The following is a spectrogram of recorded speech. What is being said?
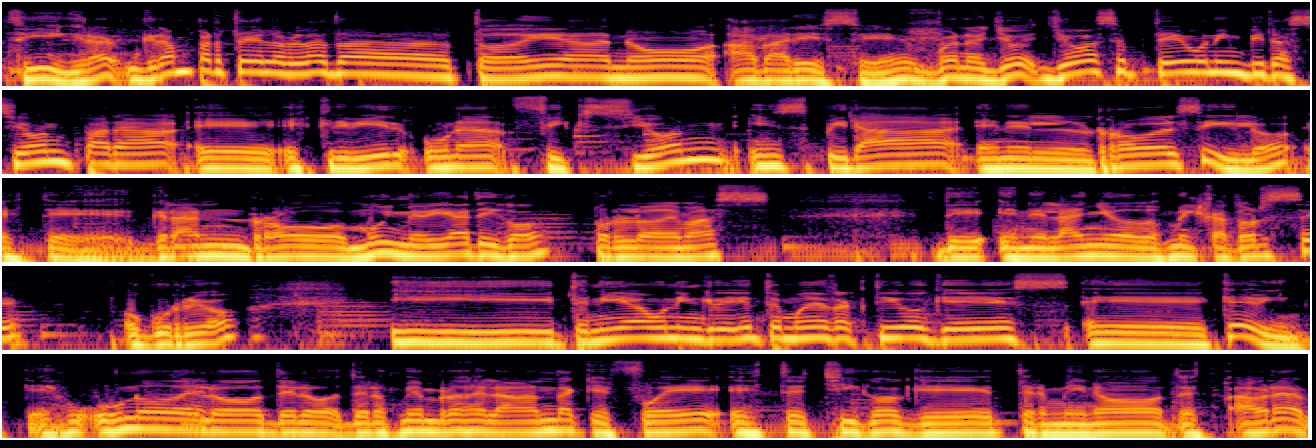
Sí, gran, gran parte de la plata todavía no aparece. Bueno, yo, yo acepté una invitación para eh, escribir una ficción inspirada en el robo del siglo, este gran robo muy mediático, por lo demás, de, en el año 2014 ocurrió y tenía un ingrediente muy atractivo que es eh, Kevin, que es uno de, los, de, los, de los miembros de la banda que fue este chico que terminó. Ahora,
